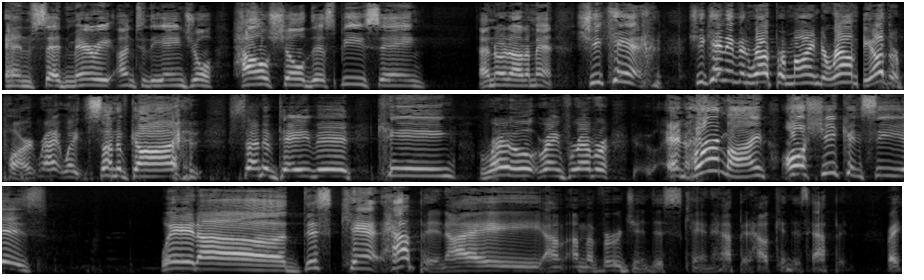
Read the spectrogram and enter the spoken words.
and said Mary unto the angel, How shall this be? Saying, I know not a man. She can't, she can't even wrap her mind around the other part, right? Wait, son of God, son of David, king, reign forever. In her mind, all she can see is, wait, uh, this can't happen. I, I'm a virgin. This can't happen. How can this happen? Right?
